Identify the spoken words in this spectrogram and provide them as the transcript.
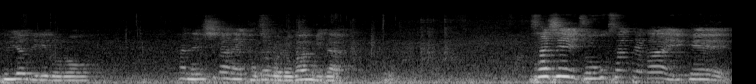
들려드리도록 하는 시간을 가져보려고 합니다. 사실 조국 사태가 이렇게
